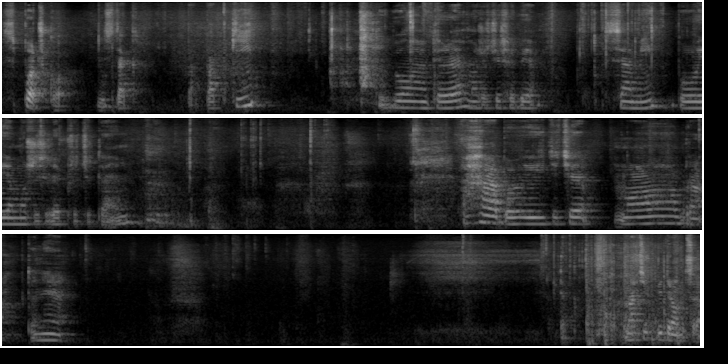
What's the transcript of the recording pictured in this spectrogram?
Spoczko. Więc tak, papatki. To było na tyle. Możecie sobie sami, bo ja może źle przeczytałem. Aha, bo widzicie. No dobra, to nie. Macie w Biedronce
